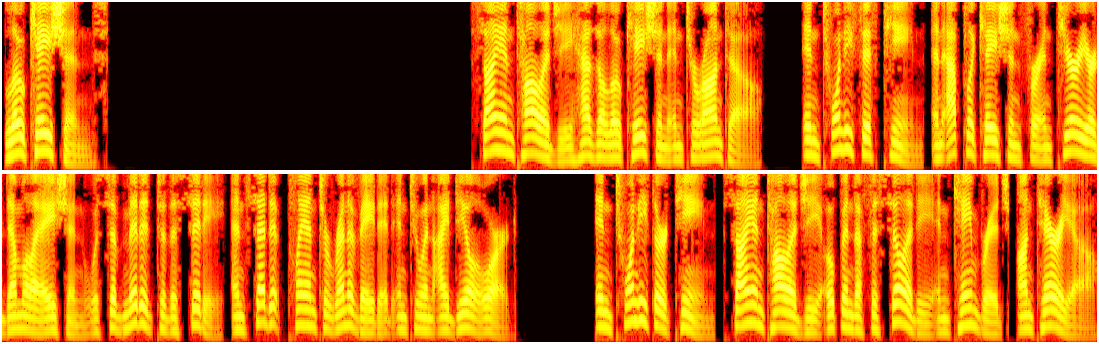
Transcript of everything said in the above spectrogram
Locations Scientology has a location in Toronto. In 2015, an application for interior demolition was submitted to the city, and said it planned to renovate it into an ideal org. In 2013, Scientology opened a facility in Cambridge, Ontario.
